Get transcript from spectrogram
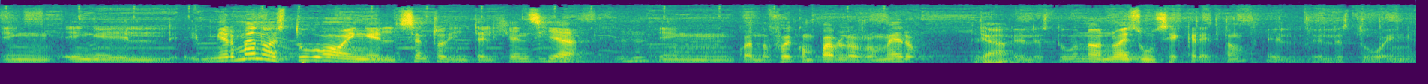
En, en el, mi hermano estuvo en el centro de inteligencia en, cuando fue con Pablo Romero. Ya. Él, él estuvo, no, no es un secreto, él, él estuvo en el,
